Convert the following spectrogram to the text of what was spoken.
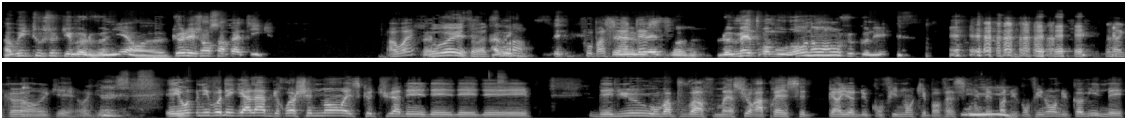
Ah oui, tous ceux qui veulent venir, euh, que les gens sympathiques. Ah ouais? Oui, ça va te ah Il faut passer un test. le maître en Oh non, je connais. D'accord, ok, Et au niveau des galas, prochainement, est-ce que tu as des, des, des lieux où on va pouvoir, bien sûr, après cette période du confinement qui n'est pas facile, mais pas du confinement, du Covid, mais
